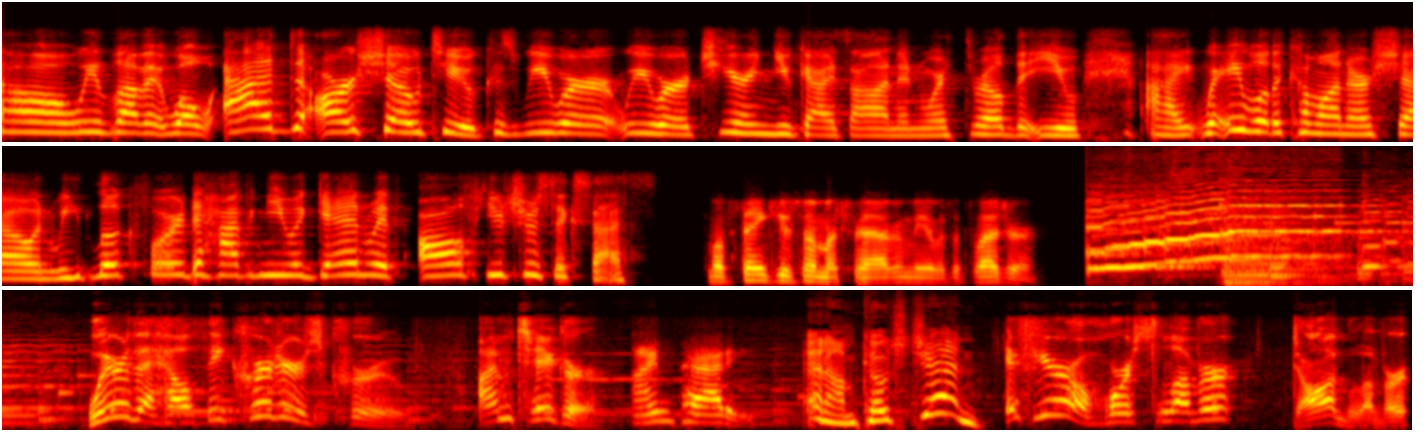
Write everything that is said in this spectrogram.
Oh, we love it. Well, add to our show too, because we were we were cheering you guys on, and we're thrilled that you uh, were able to come on our show, and we look forward to having you again with all future success. Well, thank you so much for having me. It was a pleasure. We're the Healthy Critters crew. I'm Tigger. I'm Patty. And I'm Coach Jen. If you're a horse lover, dog lover,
